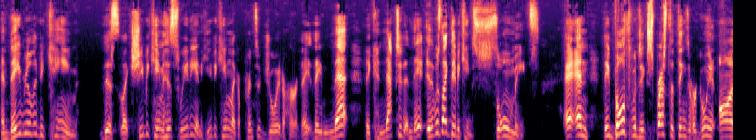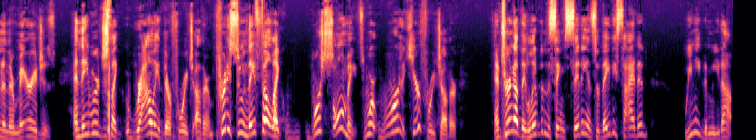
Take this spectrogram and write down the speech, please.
And they really became this, like she became his sweetie and he became like a Prince of Joy to her. They, they met, they connected, and they, it was like they became soulmates. And, and they both would express the things that were going on in their marriages. And they were just like rallied there for each other. And pretty soon they felt like we're soulmates. We're, we're here for each other. And turned out they lived in the same city. And so they decided we need to meet up.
